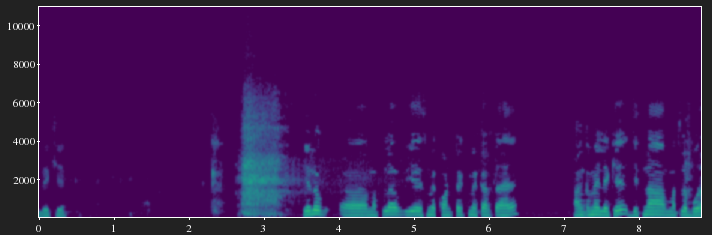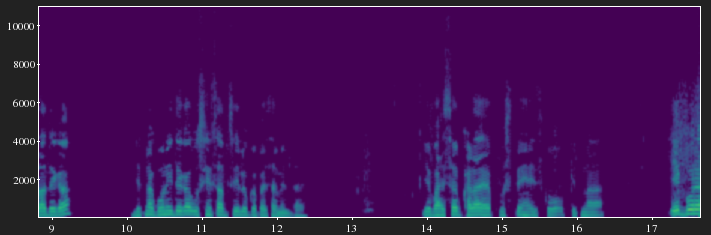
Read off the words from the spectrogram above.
देखिए। ये लोग आ, मतलब ये इसमें कॉन्ट्रैक्ट में करता है। अंक में लेके जितना मतलब बोरा देगा जितना गोनी देगा उस हिसाब से ये लोग का पैसा मिलता है। ये भाई साहब खड़ा है पूछते हैं इसको कितना एक बोरा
